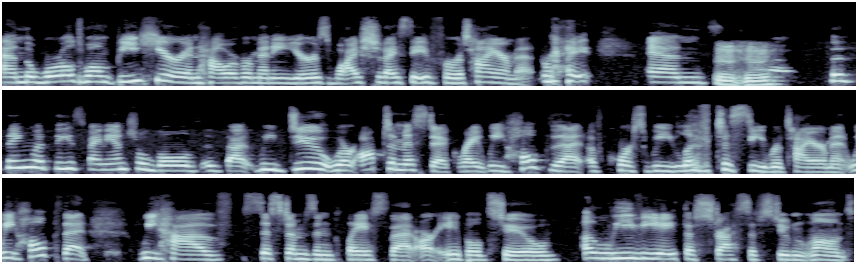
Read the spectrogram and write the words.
and the world won't be here in however many years, why should I save for retirement, right? And mm-hmm. uh, the thing with these financial goals is that we do we're optimistic right? We hope that of course we live to see retirement. We hope that we have systems in place that are able to alleviate the stress of student loans.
